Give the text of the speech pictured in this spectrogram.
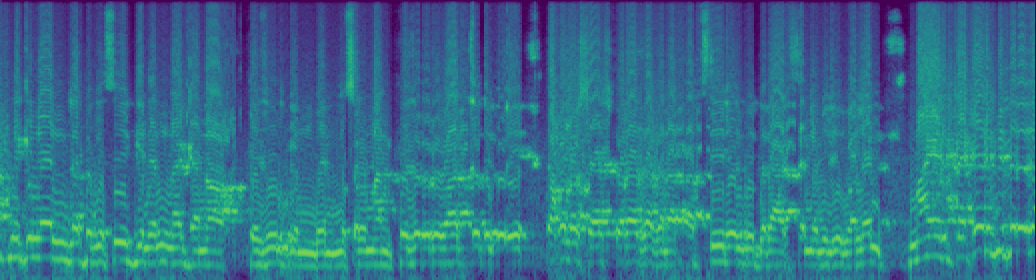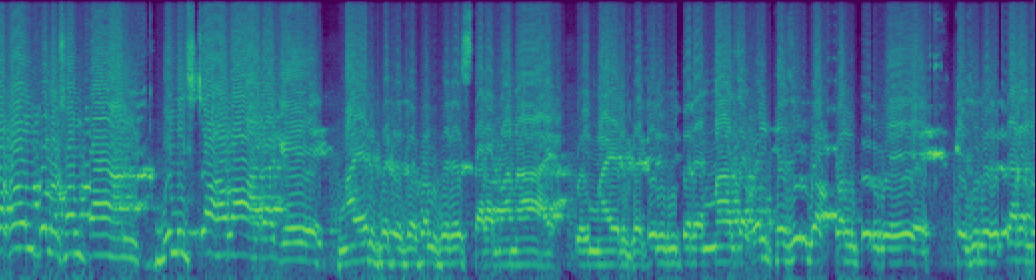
আপনি কিনেন, যত কিছুই কিনেন না কেন, খেজুর কিনবেন। মুসলমান খেজুরের যদি করে শেষ করা যাবে না। তাফসীরের ভিতরে আছে নবীজি বলেন, মায়ের পেটের ভিতরে যখন কোন সন্তান ভূমিষ্ঠ হওয়ার আগে, মায়ের পেটে যখন ফেরেস তারা বানায়, ওই মায়ের পেটের ভিতরে মা যখন খেজুর বক্ষণ করবে, খেজুরের কারণে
